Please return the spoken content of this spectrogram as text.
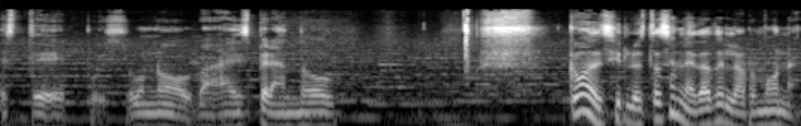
Este, pues uno va esperando. ¿Cómo decirlo? Estás en la edad de la hormona.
